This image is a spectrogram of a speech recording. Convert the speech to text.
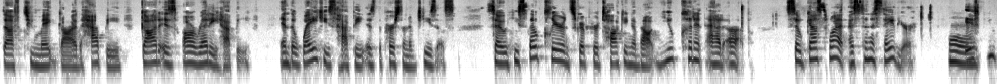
stuff to make God happy. God is already happy. And the way he's happy is the person of Jesus. So he's so clear in scripture talking about you couldn't add up. So guess what? I sent a savior. Mm. If you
